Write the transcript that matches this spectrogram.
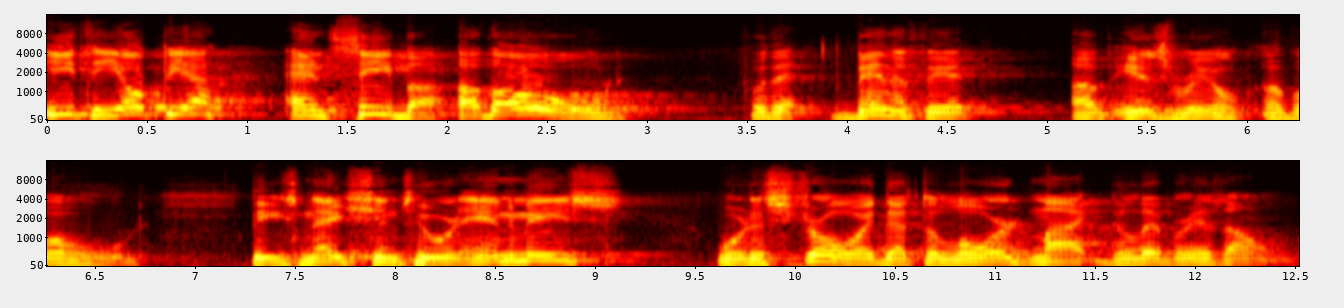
Ethiopia, and Seba of old for the benefit of Israel of old. These nations who were enemies were destroyed that the Lord might deliver his own.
